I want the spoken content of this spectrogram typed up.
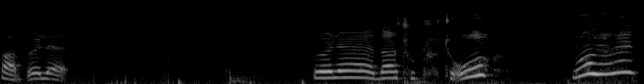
Tamam böyle böyle daha çok kötü. Oh! Ne oluyor lan?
